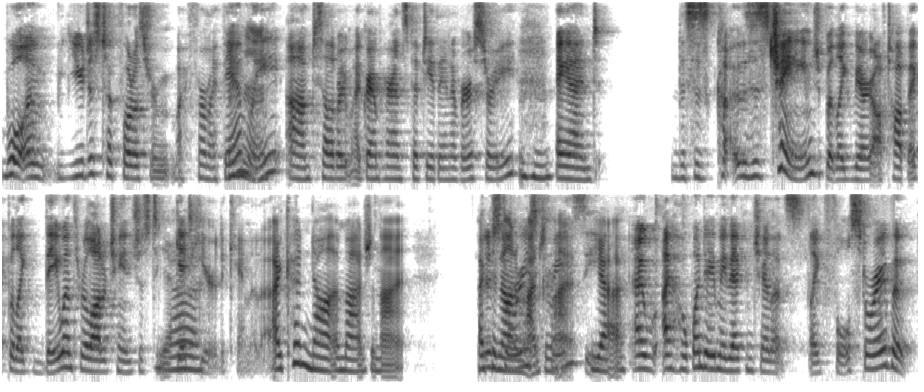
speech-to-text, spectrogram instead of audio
well, and you just took photos for my for my family Mm-hmm. um, to celebrate my grandparents' 50th anniversary, and this is this is change, but like very off topic. But like they went through a lot of change just to Yeah. get here to Canada. I could not imagine that. I Their could not imagine that. Yeah. I, I hope one day maybe I can share that like full story. But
